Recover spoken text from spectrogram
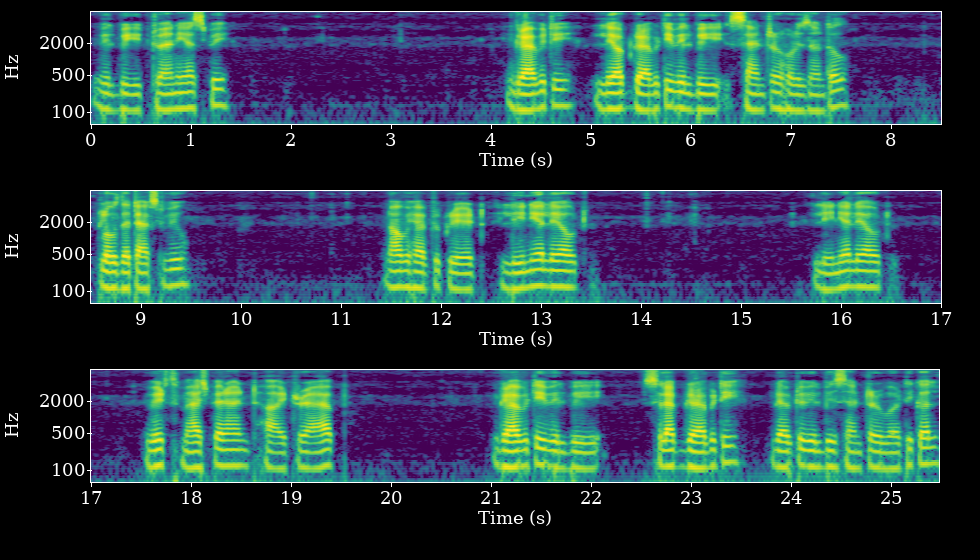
will be 20 sp gravity layout gravity will be center horizontal. Close the text view. Now we have to create linear layout. Linear layout. Width match parent height wrap. Gravity will be select gravity gravity will be center vertical.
